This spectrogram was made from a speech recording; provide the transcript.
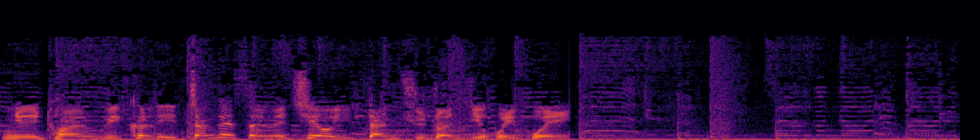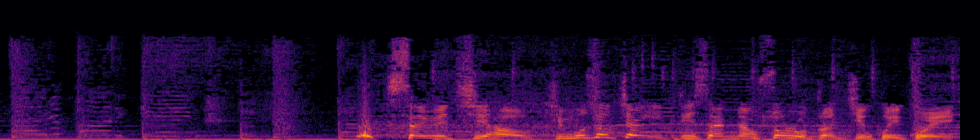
女团 Weekly 将在三月七号以单曲专辑回归。三月七号，Kim 将以第三张 solo 专辑回归。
